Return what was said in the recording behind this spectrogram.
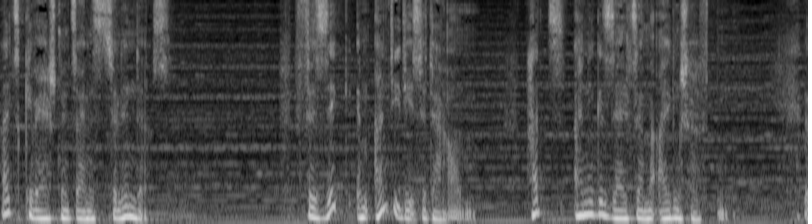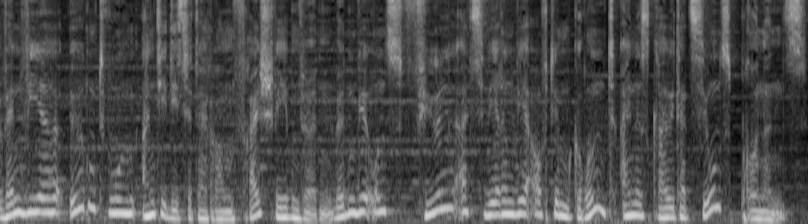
als Querschnitt seines Zylinders. Physik im Antidesitter-Raum hat einige seltsame Eigenschaften. Wenn wir irgendwo im Antidesitter-Raum frei schweben würden, würden wir uns fühlen, als wären wir auf dem Grund eines Gravitationsbrunnens.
